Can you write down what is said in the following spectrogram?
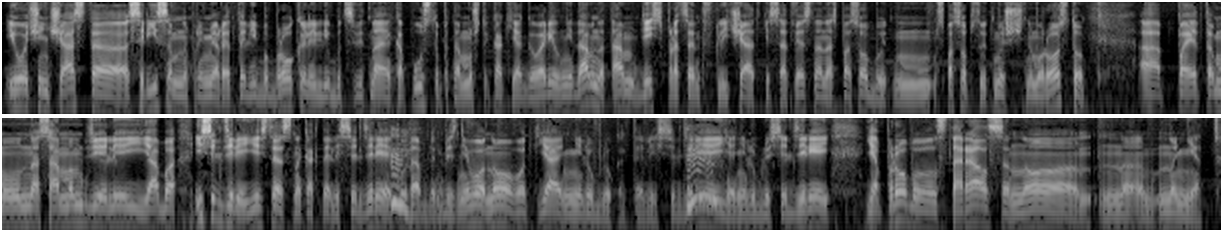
и очень часто с рисом, например, это либо брокколи, либо цветная капуста, потому что, как я говорил недавно, там 10% клетчатки, соответственно, она способствует, способствует мышечному росту, а, поэтому на самом деле я бы... И сельдерей, естественно, коктейль из сельдерея, Мгм. куда, блин, без него, но вот я не люблю коктейли из сельдерея, я не люблю сельдерей. Я пробовал, старался, но, но, но нет.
